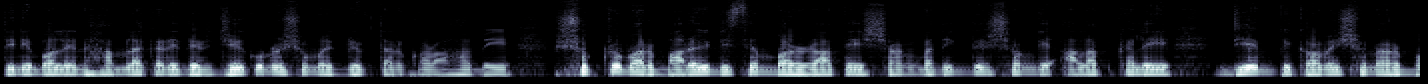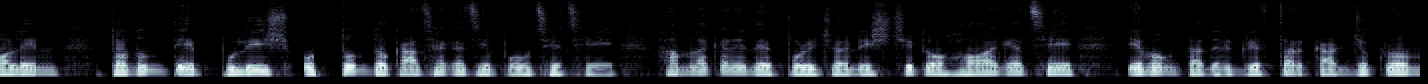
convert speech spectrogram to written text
তিনি বলেন, হামলাকারীদের যে কোনো সময় গ্রেপ্তার করা হবে। শুক্রবার বারোই ডিসেম্বর রাতে সাংবাদিকদের সঙ্গে আলাপকালে ডিএমপি কমিশনার বলেন, তদন্তে পুলিশ অত্যন্ত কাছাকাছি পৌঁছেছে। হামলাকারীদের পরিচয় নিশ্চিত হওয়া গেছে এবং তাদের গ্রেফতার কার্যক্রম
